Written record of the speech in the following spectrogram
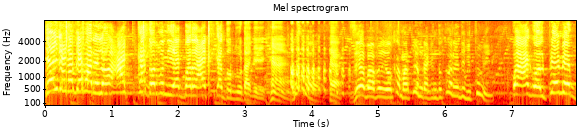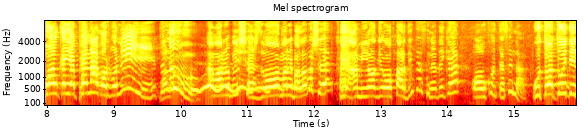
এই যেটা ব্যাপার এলো আটকা ধরবো নি একবারে আটকা ধরবো ডাইরেক্ট হ্যাঁ। বুঝছ? হ্যাঁ। যেভাবে হোক আমার প্রেমটা কিন্তু করে দিবি তুই। পাগল প্রেমে বল খাইয়া ফেনা ভরবো নি বলু। আমারও বিশ্বাস যে ও আমারে ভালোবাসে খালি আমি ওকে অফার দিতেছি না দেখে ও কইতাছে না। ও তো দুই দিন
